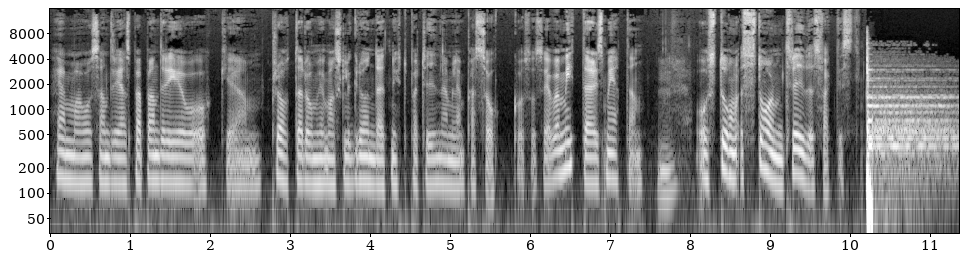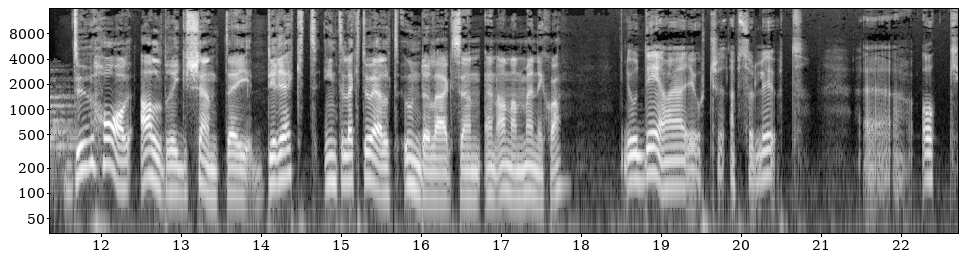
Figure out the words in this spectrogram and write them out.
hemma hos Andreas Papandreou och ehm, pratade om hur man skulle grunda ett nytt parti, nämligen PASOK. Och så. så jag var mitt där i smeten och storm, stormtrivdes faktiskt. Du har aldrig känt dig direkt intellektuellt underlägsen en annan människa. Jo, det har jag gjort, absolut. Eh, och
